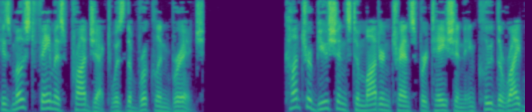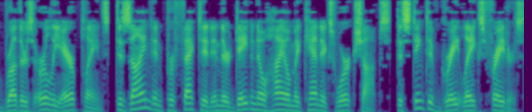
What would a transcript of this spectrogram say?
His most famous project was the Brooklyn Bridge. Contributions to modern transportation include the Wright brothers' early airplanes, designed and perfected in their Dayton, Ohio mechanics workshops, distinctive Great Lakes freighters,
